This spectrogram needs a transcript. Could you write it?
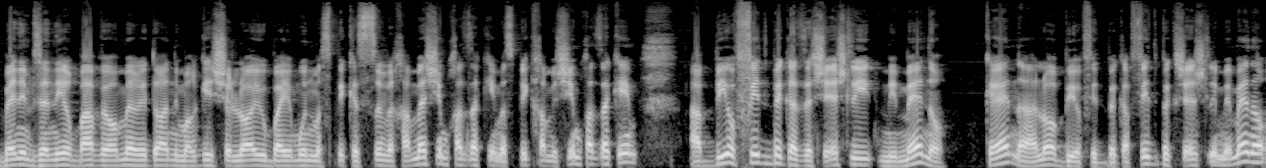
בין אם זה ניר בא ואומר, עידו, אני מרגיש שלא היו באימון מספיק 25 חזקים, מספיק 50 חזקים, הביו פידבק הזה שיש לי ממנו, כן? הלא הביו פידבק, הפידבק שיש לי ממנו,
